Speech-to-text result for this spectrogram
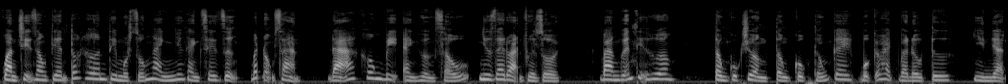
Quản trị dòng tiền tốt hơn thì một số ngành như ngành xây dựng, bất động sản đã không bị ảnh hưởng xấu như giai đoạn vừa rồi. Bà Nguyễn Thị Hương, Tổng cục trưởng Tổng cục Thống kê Bộ Kế hoạch và Đầu tư nhìn nhận.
